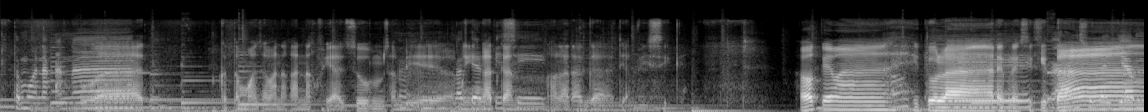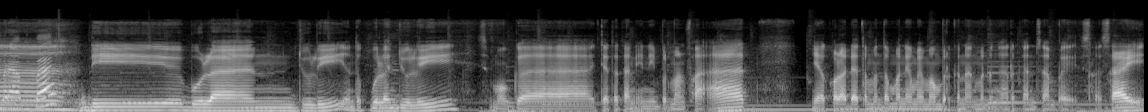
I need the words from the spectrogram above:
ketemu anak-anak. Buat ketemuan sama anak-anak via Zoom sambil latihan mengingatkan fisik, olahraga latihan fisik. Oke mah, itulah refleksi kita sudah jam berapa? di bulan Juli untuk bulan Juli. Semoga catatan ini bermanfaat. Ya kalau ada teman-teman yang memang berkenan mendengarkan sampai selesai,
